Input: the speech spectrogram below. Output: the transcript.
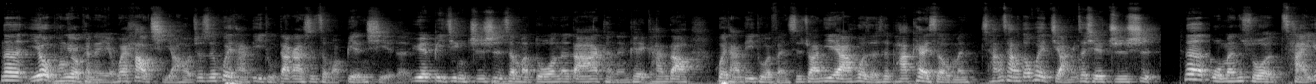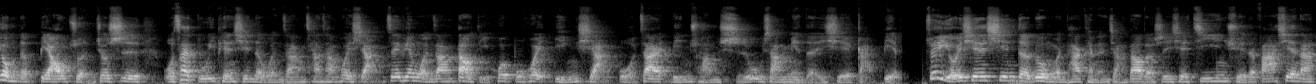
那也有朋友可能也会好奇啊，就是会谈地图大概是怎么编写的？因为毕竟知识这么多，那大家可能可以看到会谈地图的粉丝专业啊，或者是 Podcast，我们常常都会讲这些知识。那我们所采用的标准就是，我在读一篇新的文章，常常会想这篇文章到底会不会影响我在临床实务上面的一些改变。所以有一些新的论文，它可能讲到的是一些基因学的发现啊，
